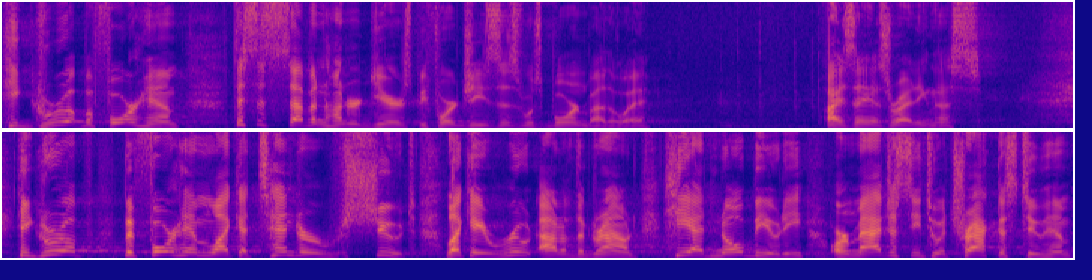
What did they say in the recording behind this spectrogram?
He grew up before him. This is 700 years before Jesus was born, by the way. Isaiah is writing this. He grew up before him like a tender shoot, like a root out of the ground. He had no beauty or majesty to attract us to him,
